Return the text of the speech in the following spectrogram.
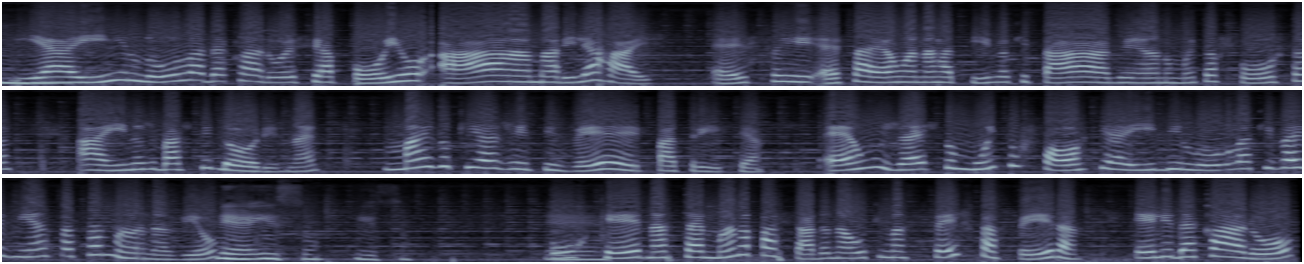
Uhum. E aí Lula declarou esse apoio a Marília Reis. Essa, essa é uma narrativa que está ganhando muita força aí nos bastidores, né? Mas o que a gente vê, Patrícia, é um gesto muito forte aí de Lula que vai vir essa semana, viu? É, isso, isso. É. Porque na semana passada, na última sexta-feira, ele declarou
